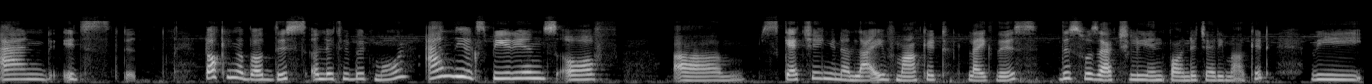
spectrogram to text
And it's talking about this a little bit more and the experience of um, sketching in a live market like this. This was actually in Pondicherry Market. We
